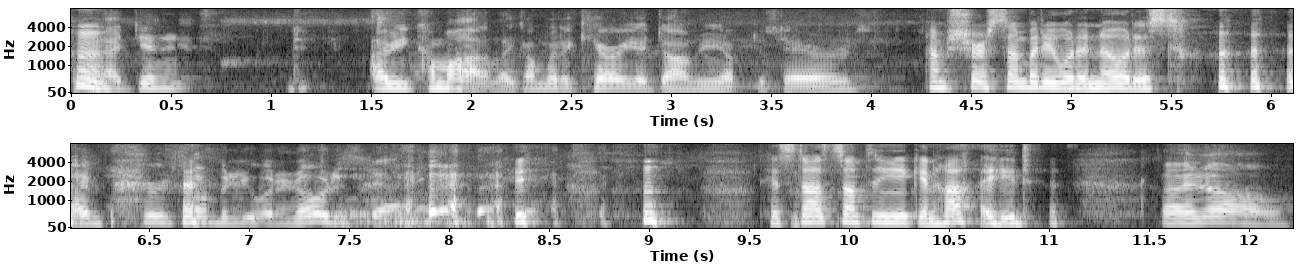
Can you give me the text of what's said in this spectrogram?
And Hmm. I didn't. I mean, come on! Like I'm going to carry a dummy up the stairs. I'm sure somebody would have noticed. I'm sure somebody would have noticed that. it's not something you can hide. I know.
